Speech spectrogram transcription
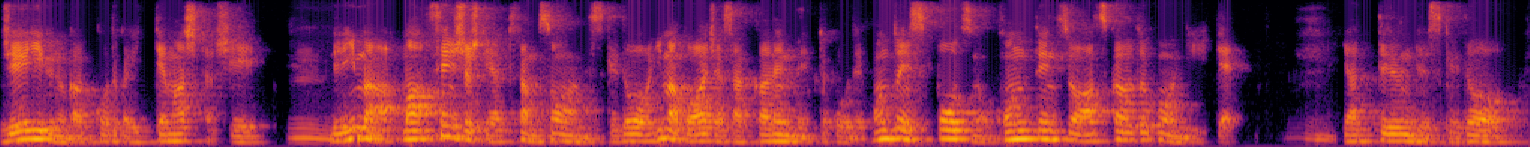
J リーグの学校とか行ってましたし、うん。で今、まあ、選手としてやってたのもそうなんですけど、今こう、アジアサッカー連盟のところで、本当にスポーツのコンテンツを扱うところにいてやってるんですけど、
